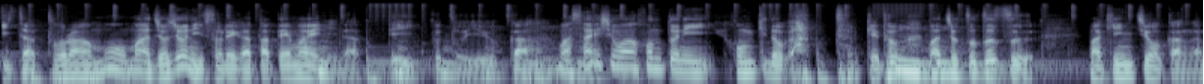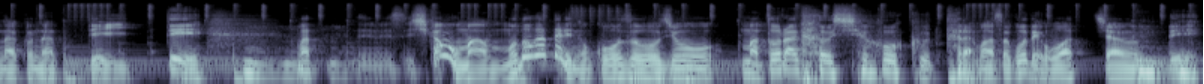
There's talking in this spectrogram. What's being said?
いた虎も、まあ、徐々にそれが建前になっていくというか、まあ、最初は本当に本気度があったけど、まあ、ちょっとずつ、まあ、緊張感がなくなっていって、まあ、しかもまあ物語の構造上、まあ、虎が牛を食ったらまあそこで終わっちゃうんで、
